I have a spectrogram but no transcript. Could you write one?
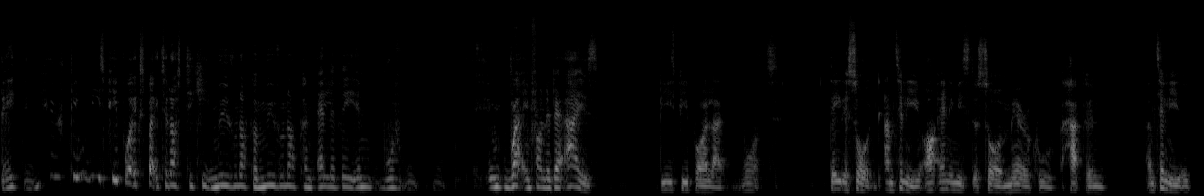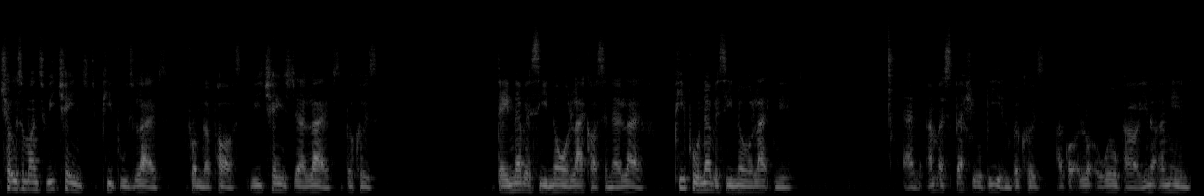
they you think these people expected us to keep moving up and moving up and elevating right in front of their eyes. These people are like, what? They just saw. I'm telling you, our enemies just saw a miracle happen. I'm telling you, chosen ones, we changed people's lives from the past. We changed their lives because they never see no one like us in their life. People never see no one like me. And I'm a special being because I got a lot of willpower, you know what I mean?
